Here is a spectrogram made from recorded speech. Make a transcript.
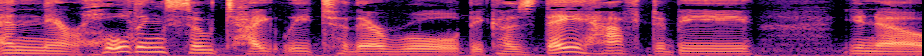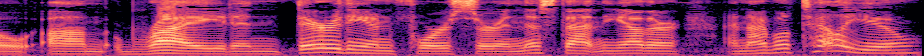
and they're holding so tightly to their rule because they have to be you know, um, right and they're the enforcer and this, that, and the other. And I will tell you,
